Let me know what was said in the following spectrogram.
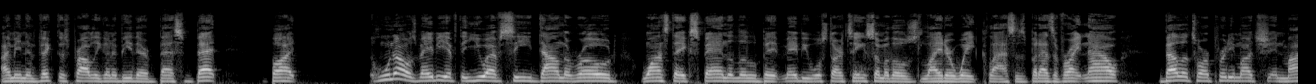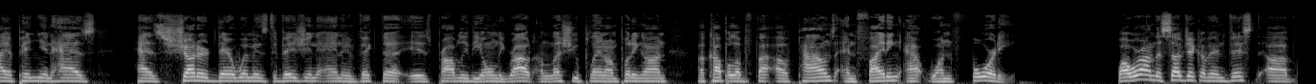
I mean, Invicta's probably going to be their best bet, but who knows? Maybe if the UFC down the road wants to expand a little bit, maybe we'll start seeing some of those lighter weight classes. But as of right now, Bellator pretty much, in my opinion, has has shuttered their women's division, and Invicta is probably the only route unless you plan on putting on a couple of, of pounds and fighting at 140. While we're on the subject of invest of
